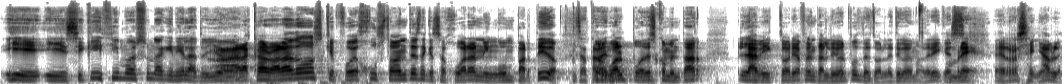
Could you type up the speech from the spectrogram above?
y, y sí que hicimos una quiniela tú y yo. ¿eh? Ahora, claro, ahora dos, que fue justo antes de que se jugara ningún partido. Con Exactamente. lo cual puedes comentar la victoria frente al Liverpool de tu Atlético de Madrid, que es- Hombre. es, reseñable.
